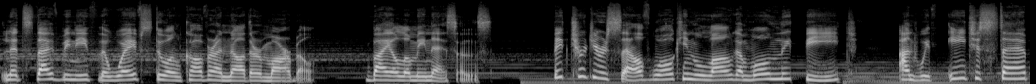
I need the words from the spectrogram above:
let's dive beneath the waves to uncover another marvel bioluminescence. Picture yourself walking along a moonlit beach, and with each step,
